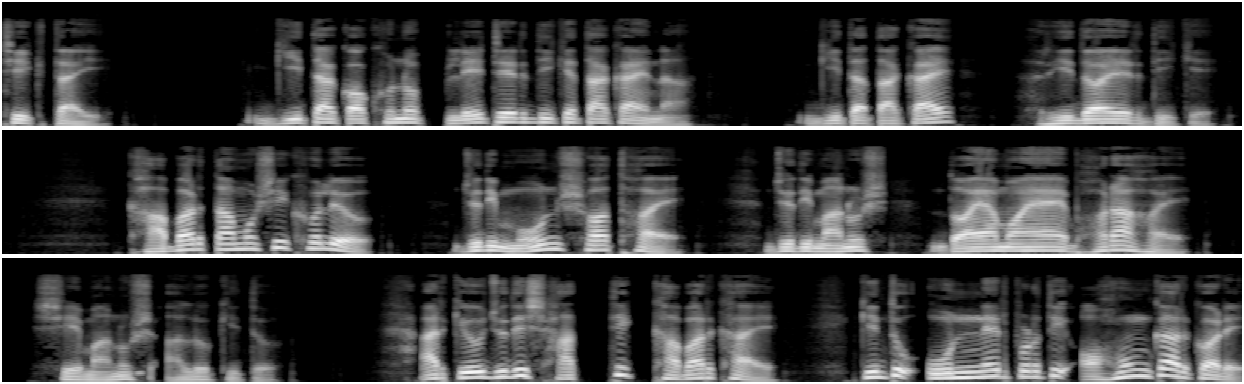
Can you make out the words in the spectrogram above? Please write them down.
ঠিক তাই। গীতা কখনো প্লেটের দিকে তাকায় না। গীতা তাকায় হৃদয়ের দিকে। খাবার তামসিক হলেও যদি মন সৎ হয় যদি মানুষ দয়াময়ায় ভরা হয় সে মানুষ আলোকিত। আর কেউ যদি সাত্ত্বিক খাবার খায় কিন্তু অন্যের প্রতি অহংকার করে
